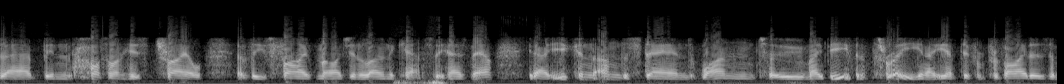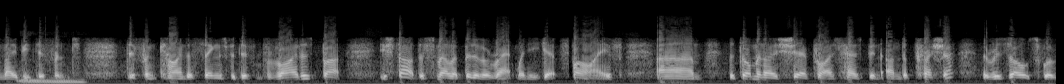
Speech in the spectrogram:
uh, been hot on his trail of these five margin loan accounts that he has now. You know, you can understand one, two, maybe even three. You know, you have different providers and maybe different different kind of things for different providers, but you start to smell a bit of a rat when you get five. Um, the Domino's share price has been under pressure. The results were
